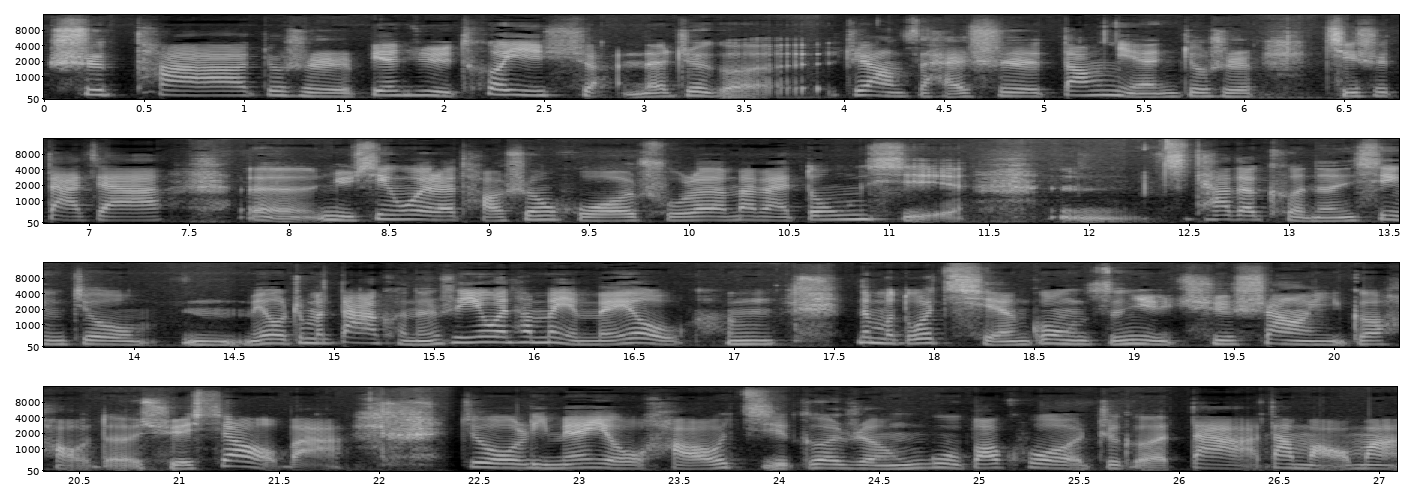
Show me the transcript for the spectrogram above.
是他就是编剧特意选的这个这样子，还是当年就是其实大家呃女性为了讨生活，除了卖卖东西，嗯，其他的可能性就嗯没有这么大。可能是因为他们也没有嗯那么多钱供子女去上一个好的学校吧。就里面有好几个人物，包括这个大大毛嘛。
